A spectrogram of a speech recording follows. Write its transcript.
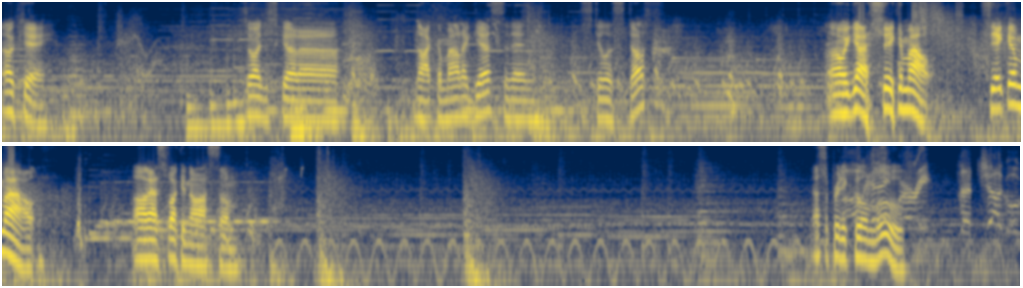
Okay. So I just gotta knock him out, I guess, and then steal his stuff. Oh, we gotta shake him out. Shake him out. Oh, that's fucking awesome. That's a pretty cool okay, move. Murray, the juggle grab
